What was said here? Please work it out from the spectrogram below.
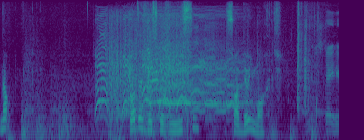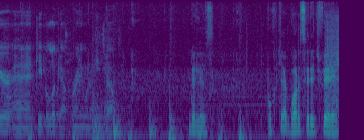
Não. Todas as vezes que eu vi isso, só deu em morte. Beleza. Porque agora seria diferente.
